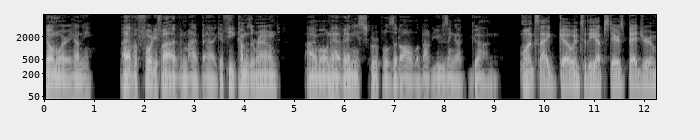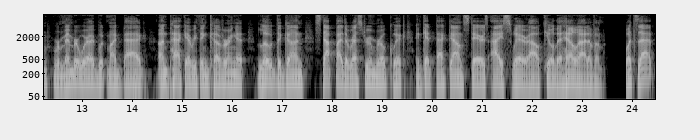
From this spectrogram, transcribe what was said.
Don't worry, honey. I have a 45 in my bag. If he comes around, I won't have any scruples at all about using a gun. Once I go into the upstairs bedroom, remember where I put my bag, unpack everything covering it, load the gun, stop by the restroom real quick, and get back downstairs, I swear I'll kill the hell out of him. What's that?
